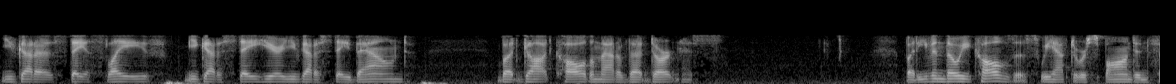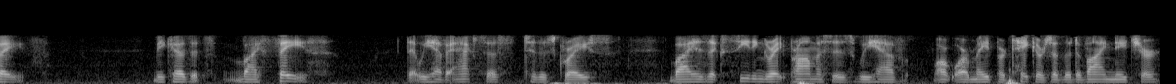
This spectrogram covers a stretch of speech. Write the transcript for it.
you've got to stay a slave. You've got to stay here. You've got to stay bound. But God called them out of that darkness. But even though he calls us, we have to respond in faith. Because it's by faith that we have access to this grace. By his exceeding great promises, we have are, are made partakers of the divine nature.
